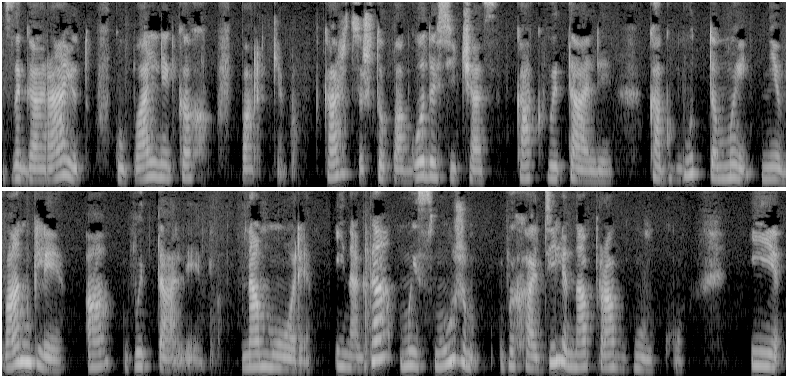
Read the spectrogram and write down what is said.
загорают в купальниках в парке. Кажется, что погода сейчас как в Италии, как будто мы не в Англии, а в Италии, на море. Иногда мы с мужем выходили на прогулку, и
